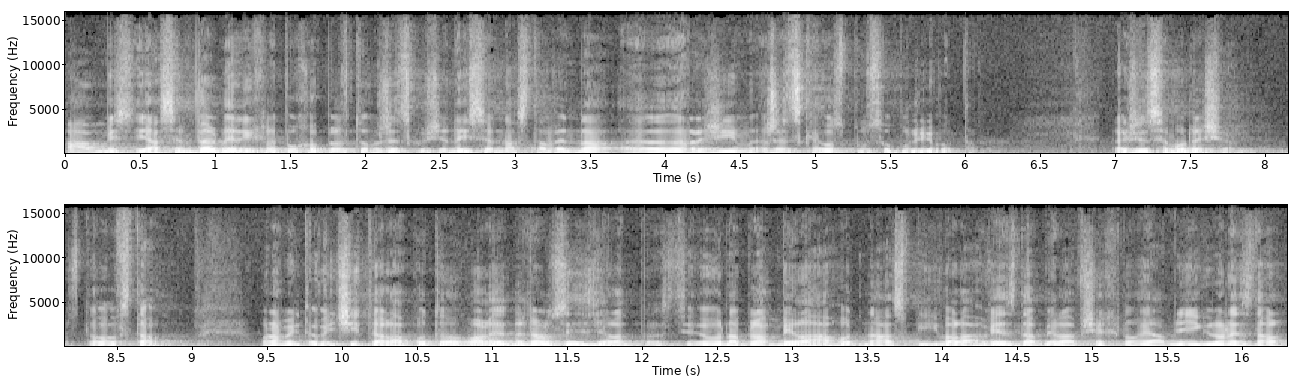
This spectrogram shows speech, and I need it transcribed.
A my, já jsem velmi rychle pochopil v tom Řecku, že nejsem nastaven na uh, režim řeckého způsobu života. Takže jsem odešel z toho vztahu. Ona mi to vyčítala potom, ale nedalo se nic dělat prostě. Ona byla milá, hodná, zpívala, hvězda byla, všechno, já mě nikdo neznal,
